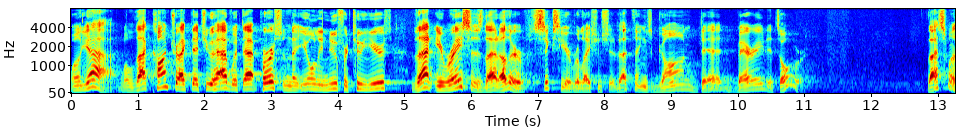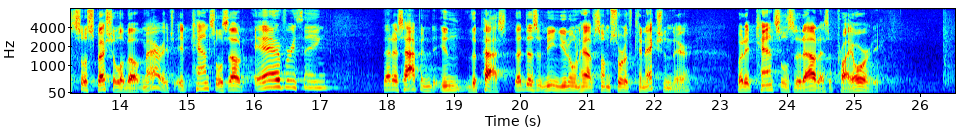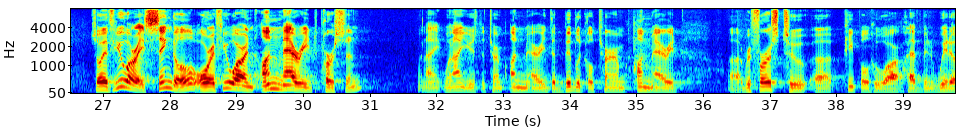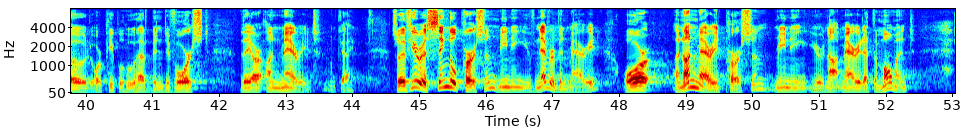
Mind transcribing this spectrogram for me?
Well, yeah, well that contract that you have with that person that you only knew for two years, that erases that other six-year relationship. That thing's gone, dead, buried, it's over. That's what's so special about marriage. It cancels out everything that has happened in the past. That doesn't mean you don't have some sort of connection there, but it cancels it out as a priority. So if you are a single or if you are an unmarried person, when I, when I use the term unmarried, the biblical term unmarried uh, refers to uh, people who are, have been widowed or people who have been divorced. They are unmarried, okay? So if you're a single person, meaning you've never been married, or an unmarried person, meaning you're not married at the moment,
